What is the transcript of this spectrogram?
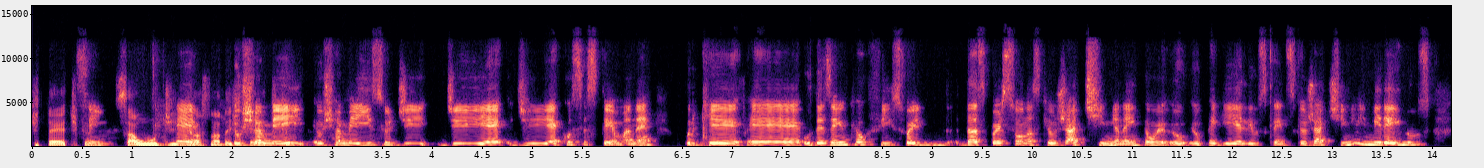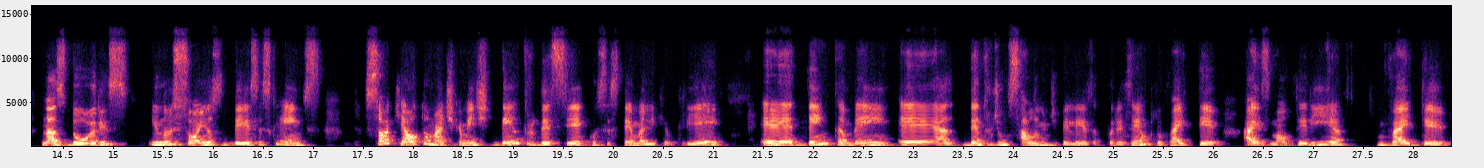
estética, Sim. saúde é, relacionada à eu Chamei, eu chamei isso de, de, de ecossistema, né? Porque é, o desenho que eu fiz foi das pessoas que eu já tinha, né? Então, eu, eu peguei ali os clientes que eu já tinha e mirei nos, nas dores e nos sonhos desses clientes. Só que, automaticamente, dentro desse ecossistema ali que eu criei, é, uhum. Tem também, é, dentro de um salão de beleza, por exemplo, vai ter a esmalteria, vai ter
